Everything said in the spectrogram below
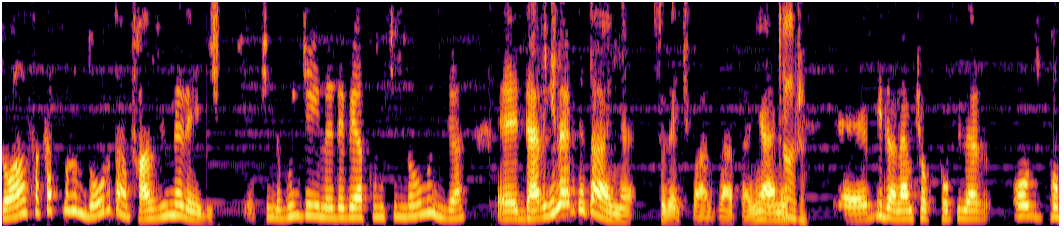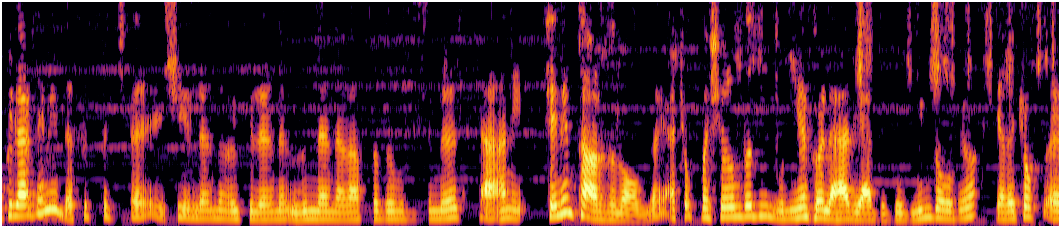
doğal fakat bunun doğrudan fanzinlere ilişkisi yok. Şimdi bunca yıl edebiyatın içinde olunca e, dergilerde de aynı süreç var zaten. Yani Doğru. E, bir dönem çok popüler o popüler demeyeyim de sık sık işte şiirlerine, öykülerine, ürünlerine rastladığımız isimlerin ya hani senin tarzın olmuyor. Ya çok başarılı da değil bu niye böyle her yerde dediğim de oluyor. Ya da çok e,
